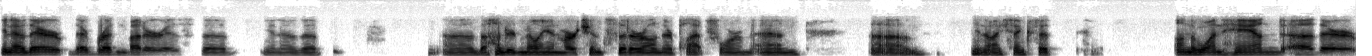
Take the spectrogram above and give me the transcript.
you know their their bread and butter is the you know the the hundred million merchants that are on their platform and um, you know, I think that on the one hand, uh, they're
